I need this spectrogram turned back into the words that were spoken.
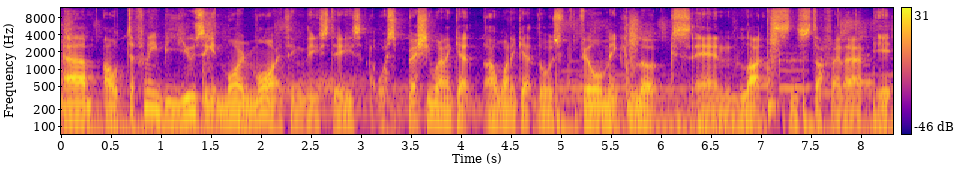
Um, I'll definitely be using it more and more, I think, these days, especially when I get I want to get those filmic looks and LUTs and stuff like that. It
